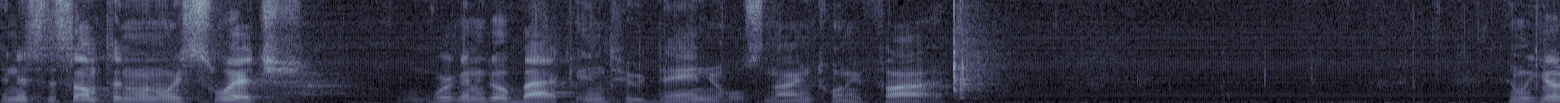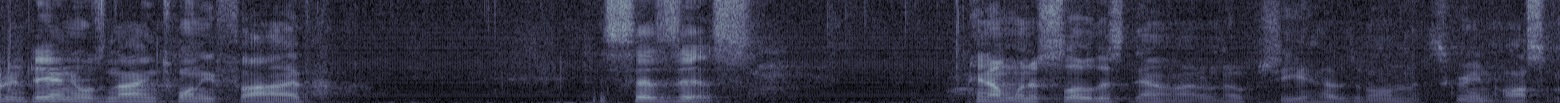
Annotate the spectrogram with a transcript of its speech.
And this is something when we switch, we're going to go back into Daniel's 925. And we go to Daniel's 925. It says this. And I'm going to slow this down. I don't know if she has it on the screen. Awesome.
